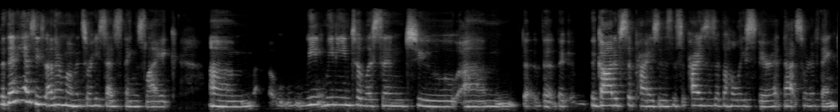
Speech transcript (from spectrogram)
But then he has these other moments where he says things like, um, we, we need to listen to um, the, the, the, the, God of surprises, the surprises of the Holy Spirit, that sort of thing.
